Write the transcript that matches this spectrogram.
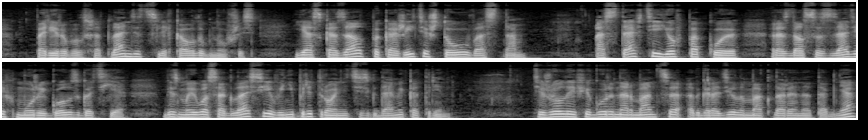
— парировал шотландец, слегка улыбнувшись. «Я сказал, покажите, что у вас там». «Оставьте ее в покое», — раздался сзади хмурый голос Готье. «Без моего согласия вы не притронетесь к даме Катрин». Тяжелая фигура норманца отгородила Макларена от огня,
